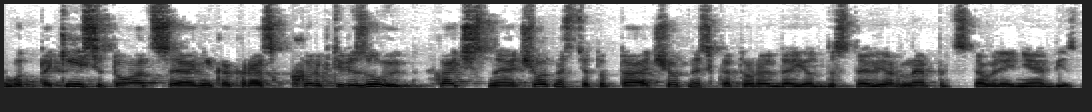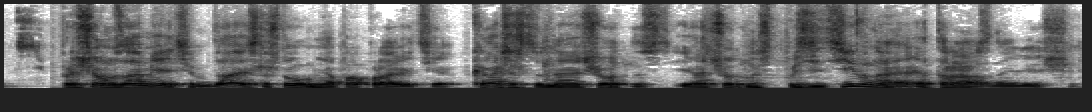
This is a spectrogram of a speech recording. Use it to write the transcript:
Вот такие ситуации, они как раз характеризуют. Качественная отчетность – это та отчетность, которая дает достоверное представление о бизнесе. Причем заметим, да, если что, вы меня поправите, качественная отчетность и отчетность позитивная – это разные вещи.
